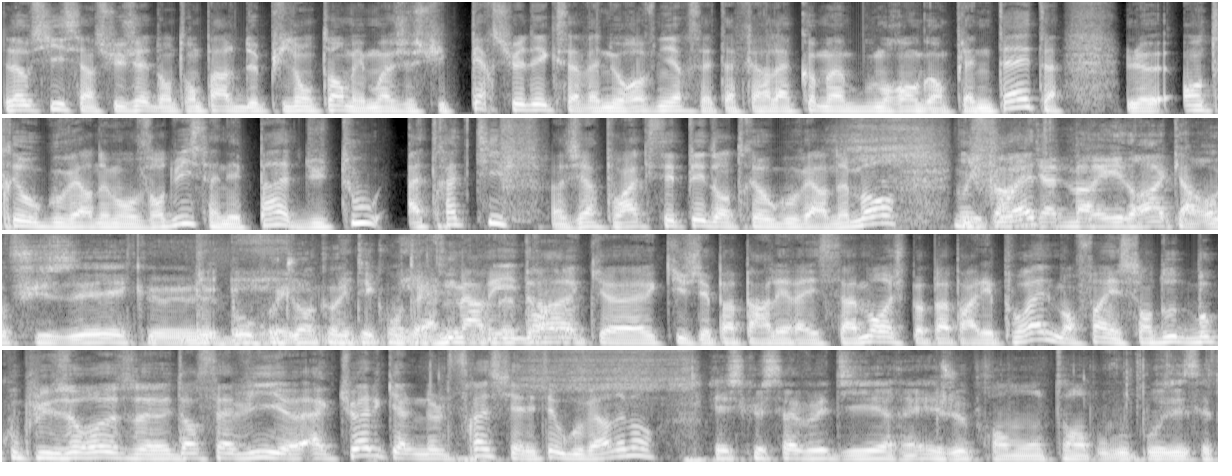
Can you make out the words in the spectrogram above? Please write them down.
là aussi c'est un sujet dont on parle depuis longtemps mais moi je suis persuadé que ça va nous revenir cette affaire-là comme un boomerang en pleine tête. Le entrer au gouvernement aujourd'hui, ça n'est pas du tout attractif. Enfin, dire pour accepter d'entrer au gouvernement, il faut être Anne-Marie Drac a refusé que beaucoup de gens qui ont été contactés Anne-Marie Drac euh, qui j'ai pas parlé récemment et je peux pas parler pour elle mais enfin est sans doute beaucoup plus heureuse euh, dans sa vie euh, actuelle qu'elle ne le serait si elle était au gouvernement. Est-ce que ça veut dire et je prends mon temps pour vous poser cette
